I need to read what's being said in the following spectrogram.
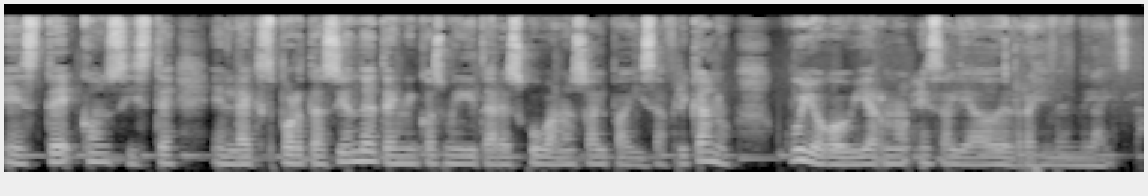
Este consiste en la exportación de técnicos militares cubanos al país africano, cuyo gobierno es aliado del régimen de la isla.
